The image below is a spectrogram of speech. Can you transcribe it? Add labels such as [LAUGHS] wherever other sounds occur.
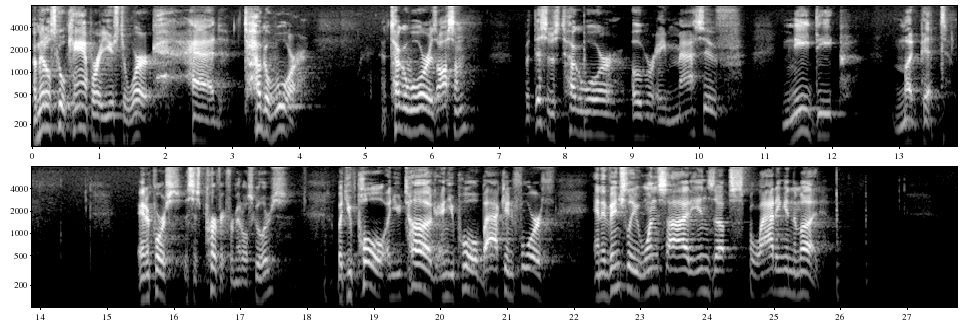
A middle school camp where I used to work had tug of war. And tug of war is awesome, but this was tug of war over a massive, knee deep mud pit. And of course, this is perfect for middle schoolers. But you pull and you tug and you pull back and forth, and eventually one side ends up splatting in the mud.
